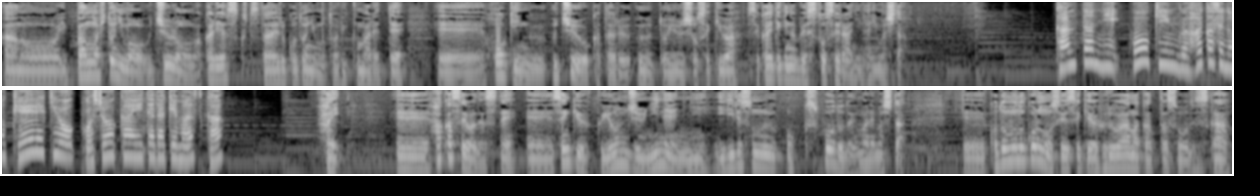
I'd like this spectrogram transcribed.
あの一般の人にも宇宙論を分かりやすく伝えることにも取り組まれて、えー、ホーキング宇宙を語るという書籍は世界的なベストセラーになりました。簡単にホーキング博士の経歴をご紹介いただけますか？はい、えー、博士はですね、えー、1942年にイギリスのオックスフォードで生まれました。えー、子供の頃の成績は振るわなかったそうですが、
